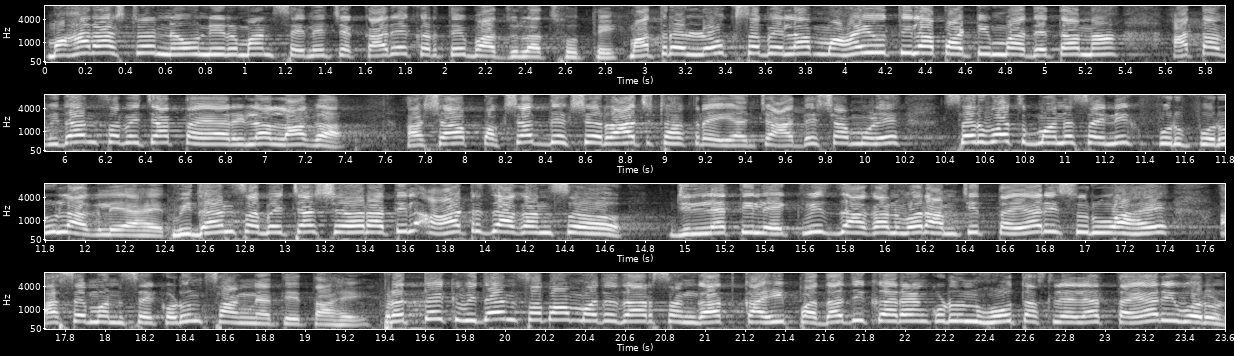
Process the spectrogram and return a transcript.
महाराष्ट्र नवनिर्माण सेनेचे कार्यकर्ते बाजूलाच होते. मात्र लोकसभेला महायुतीला पाठिंबा देताना आता विधानसभेच्या तयारीला लागा. अशा पक्षाध्यक्ष राज ठाकरे यांच्या आदेशामुळे सर्वच मनसैनिक फुरफुरू लागले आहेत. विधानसभेच्या शहरातील आठ जागांसह जिल्ह्यातील एकवीस जागांवर आमची तयारी सुरू आहे असे मनसेकडून सांगण्यात येत आहे. प्रत्येक विधानसभा मतदारसंघात काही पदाधिकाऱ्यांकडून होत असलेल्या तयारीवरून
